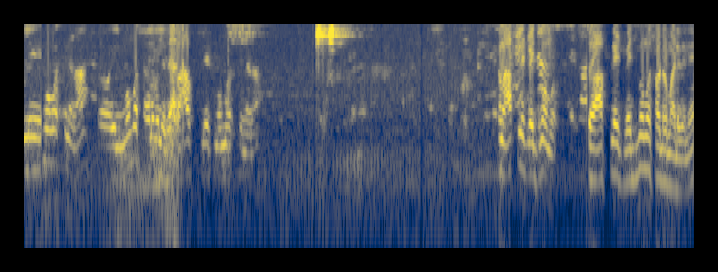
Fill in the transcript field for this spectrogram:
ಇಲ್ಲಿ ಮೋಮೋಸ್ ತಿನ್ನೋಣ. ಸೊ ಇಲ್ಲಿ ಮೋಮೋಸ್ ಅವೈಲೇಬಲ್ ಇದೆ. ಹಾಫ್ ಪ್ಲೇಟ್ ಮೋಮೋಸ್ ತಿನ್ನೋಣ. Half plate veg momos so half plate veg momos order ಮಾಡಿದ್ದೀನಿ.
